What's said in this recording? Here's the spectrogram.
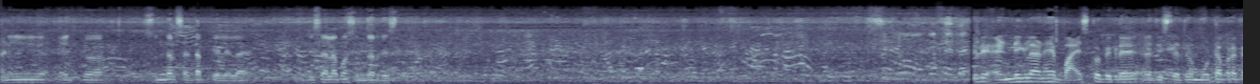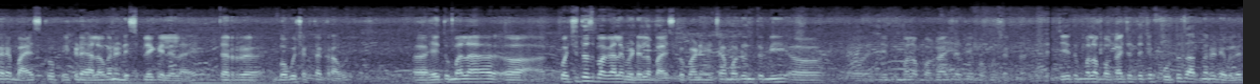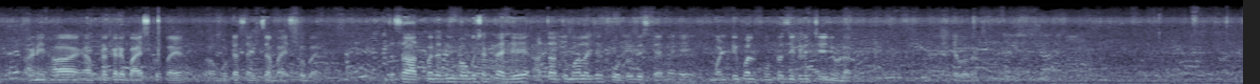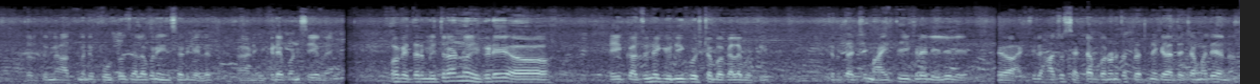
आणि एक सुंदर सेटअप केलेला आहे. दिसायला पण सुंदर दिसतं ॲक्च्युली आणि हे बायस्कोप इकडे दिसते तर मोठ्या प्रकारे बायस्कोप इकडे ह्या लोकांनी डिस्प्ले केलेला आहे. तर बघू शकता क्राऊड हे तुम्हाला क्वचितच बघायला भेटेल बायस्कोप आणि ह्याच्यामधून तुम्ही जे तुम्हाला बघायचं ते बघू शकता. जे तुम्हाला बघायचं त्याचे फोटोज आतमध्ये ठेवलेत. आणि हा ह्या प्रकारे बायस्कोप आहे. मोठ्या साईजचा बायस्कोप आहे. जसं आतमध्ये तुम्ही बघू शकता हे आता तुम्हाला जे फोटो दिसत आहे ना हे मल्टिपल फोटोज इकडे चेंज होणार. हे बघा. तर तुम्ही आतमध्ये फोटोज ह्या पण इन्सर्ट केलेत आणि इकडे पण सेम आहे. ओके तर मित्रांनो इकडे एक अजून एक युनिक गोष्ट बघायला भेटली. तर त्याची माहिती इकडे लिहिलेली आहे. ॲक्च्युली हा जो सेटअप बनवण्याचा प्रयत्न केला त्याच्यामध्ये आहे ना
